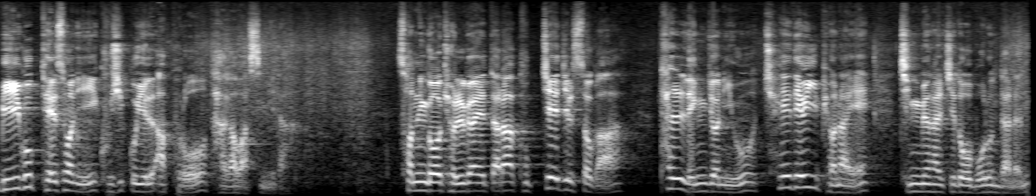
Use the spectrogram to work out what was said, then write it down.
미국 대선이 99일 앞으로 다가왔습니다. 선거 결과에 따라 국제 질서가 탈냉전 이후 최대의 변화에 직면할지도 모른다는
